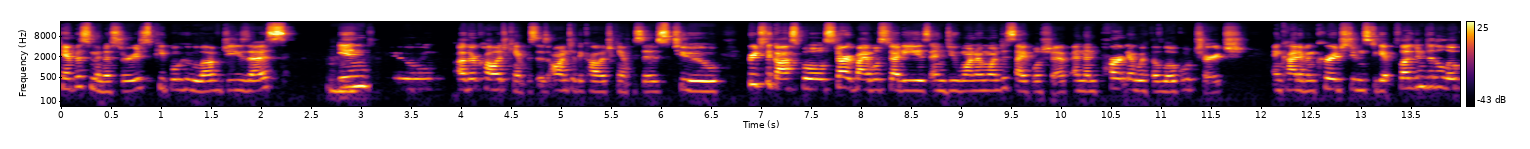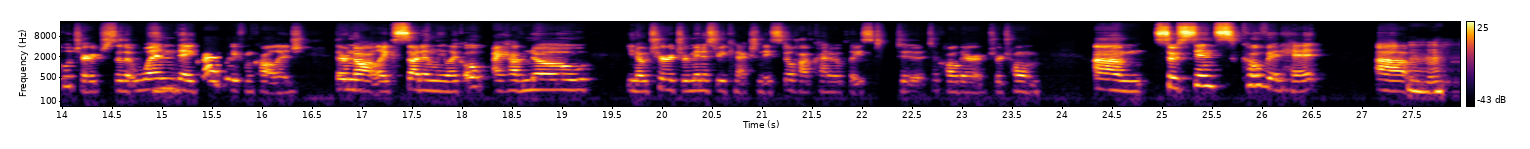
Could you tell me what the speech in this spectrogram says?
campus ministers, people who love Jesus, mm-hmm. into other college campuses, onto the college campuses to preach the gospel, start Bible studies, and do one on one discipleship, and then partner with the local church and kind of encourage students to get plugged into the local church so that when mm-hmm. they graduate from college, they're not like suddenly like, oh, I have no you know church or ministry connection they still have kind of a place to, to call their church home um, so since COVID hit, um, mm-hmm.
